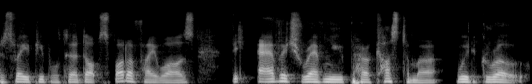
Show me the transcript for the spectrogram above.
persuade people to adopt Spotify was the average revenue per customer would grow.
